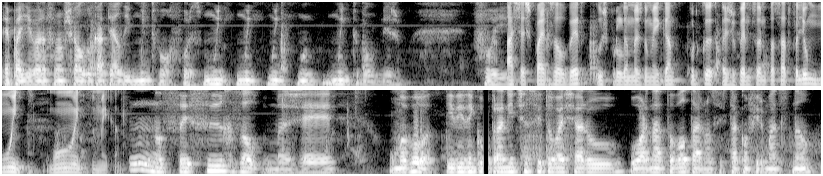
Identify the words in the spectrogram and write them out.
Epá, e agora foram buscar o Locatelli, muito bom reforço. Muito, muito, muito, muito, muito bom mesmo. Foi. Achas que vai resolver os problemas do meio campo? Porque a Juventus ano passado falhou muito, muito no meio campo. Não sei se resolve, mas é uma boa. E dizem que o Pranich aceitou baixar o, o ordenado para voltar. Não sei se está confirmado, se não.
